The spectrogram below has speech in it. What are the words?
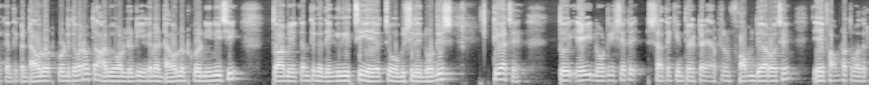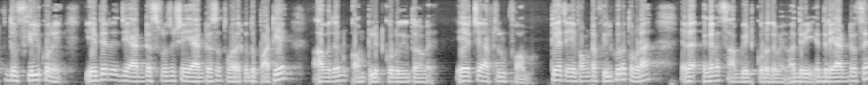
এখান থেকে ডাউনলোড করে নিতে পারো। তো আমি অলরেডি এখানে ডাউনলোড করে নিয়ে নিয়েছি। তো আমি এখান থেকে দেখিয়ে দিচ্ছি এই হচ্ছে অফিসিয়ালি নোটিশ ঠিক আছে? তো এই নোটিশের সাথে কিন্তু একটা অ্যাপ্লিকেশন ফর্ম দেওয়া রয়েছে। এই ফর্মটা তোমাদের কিন্তু ফিল করে এদের যে অ্যাড্রেস রয়েছে, সেই অ্যাড্রেসে তোমাদের কিন্তু পাঠিয়ে আবেদন কমপ্লিট করে দিতে হবে। এই হচ্ছে অ্যাপ্লিকেশন ফর্ম ঠিক আছে? এই ফর্মটা ফিল করে তোমরা এখানে সাবমিট করে দেবে। এদের অ্যাড্রেসে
